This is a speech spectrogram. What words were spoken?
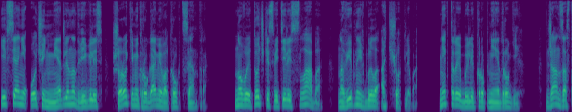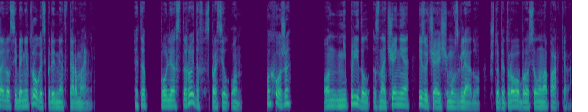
и все они очень медленно двигались широкими кругами вокруг центра. Новые точки светились слабо, но видно их было отчетливо. Некоторые были крупнее других. Джан заставил себя не трогать предмет в кармане. «Это поле астероидов?» — спросил он. «Похоже». Он не придал значения изучающему взгляду, что Петрова бросила на Паркера.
